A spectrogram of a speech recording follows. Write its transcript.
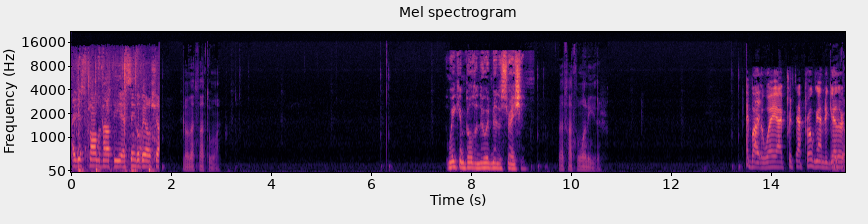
I just called about the uh, single barrel shot. No, that's not the one. We can build a new administration. That's not the one either. By the way, I put that program together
